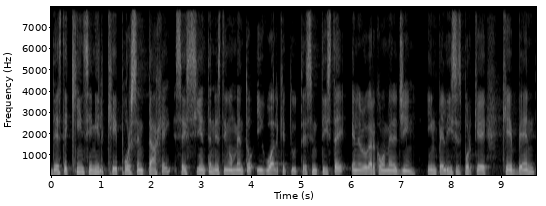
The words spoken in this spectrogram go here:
de este 15 mil, ¿qué porcentaje se siente en este momento igual que tú te sentiste en el lugar como Medellín? Infelices porque que ven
